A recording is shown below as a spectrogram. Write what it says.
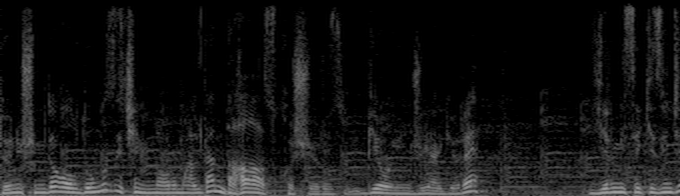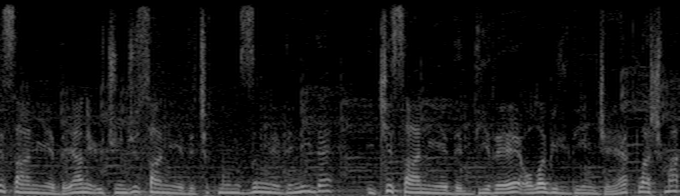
Dönüşümde olduğumuz için normalden daha az koşuyoruz bir oyuncuya göre. 28. saniyede yani 3. saniyede çıkmamızın nedeni de 2 saniyede direğe olabildiğince yaklaşmak,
